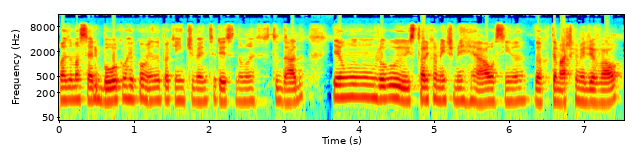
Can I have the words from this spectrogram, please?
mas é uma série boa que eu recomendo para quem tiver interesse em dar uma estudada. E é um jogo historicamente bem real, assim, né, da temática medieval,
